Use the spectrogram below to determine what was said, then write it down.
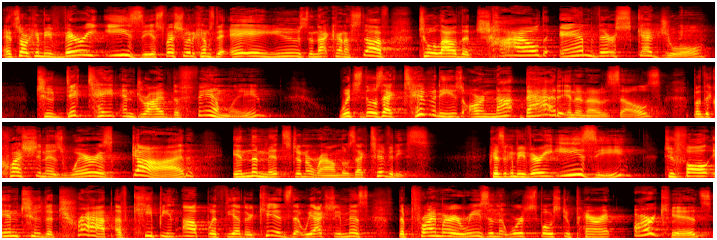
And so it can be very easy, especially when it comes to AAUs and that kind of stuff, to allow the child and their schedule to dictate and drive the family, which those activities are not bad in and of themselves. But the question is, where is God in the midst and around those activities? Because it can be very easy to fall into the trap of keeping up with the other kids that we actually miss the primary reason that we're supposed to parent our kids,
